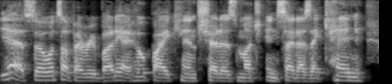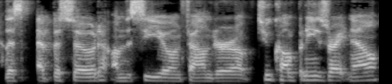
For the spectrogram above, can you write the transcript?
Yeah, so what's up, everybody? I hope I can shed as much insight as I can this episode. I'm the CEO and founder of two companies right now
